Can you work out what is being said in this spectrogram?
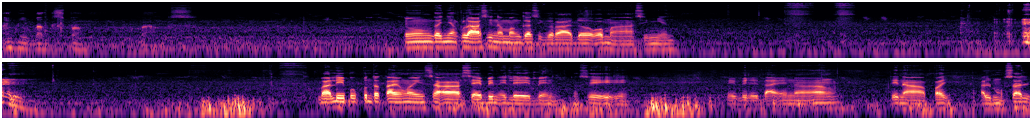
Ay, may bugs pa. Bugs. Yung ganyang klase na mangga, sigurado ako maasim yan. Bali, pupunta tayo ngayon sa 7-Eleven kasi bibili tayo ng tinapay, almusal.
